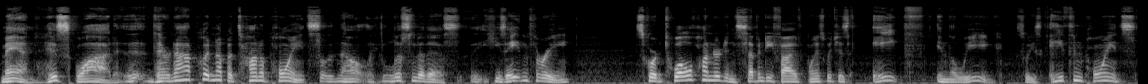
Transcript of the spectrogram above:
Man, his squad, they're not putting up a ton of points. Now, listen to this. He's 8 and 3, scored 1275 points, which is 8th in the league. So he's 8th in points,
